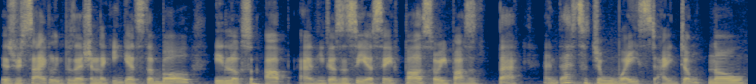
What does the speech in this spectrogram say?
is recycling possession. Like he gets the ball, he looks up, and he doesn't see a safe pass, so he passes back. And that's such a waste. I don't know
